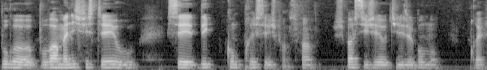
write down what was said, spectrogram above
pour pouvoir manifester ou c'est décompresser, je pense. Enfin, je sais pas si j'ai utilisé le bon mot. Bref.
